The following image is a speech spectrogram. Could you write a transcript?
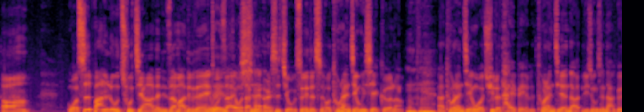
啊。我是半路出家的，你知道吗？对不对？我在我大概二十九岁的时候，突然间会写歌了。嗯哼。啊，突然间我去了台北了。突然间啊，李宗盛大哥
